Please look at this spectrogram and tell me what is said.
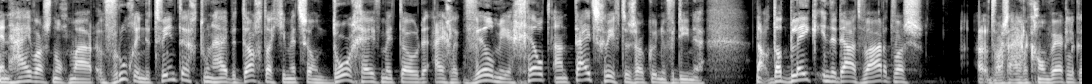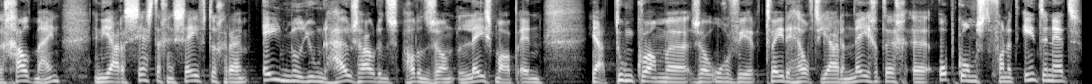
En hij was nog maar vroeg in de twintig toen hij bedacht dat je met zo'n doorgeefmethode eigenlijk veel meer geld aan tijdschriften zou kunnen verdienen. Nou, dat bleek inderdaad waar. Het was het was eigenlijk gewoon werkelijk een goudmijn. In de jaren 60 en 70 ruim 1 miljoen huishoudens hadden zo'n leesmap. En ja, toen kwam uh, zo ongeveer tweede helft jaren 90 uh, opkomst van het internet.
